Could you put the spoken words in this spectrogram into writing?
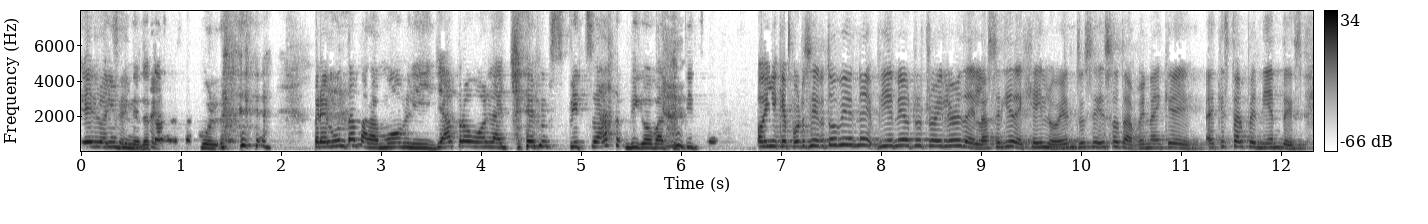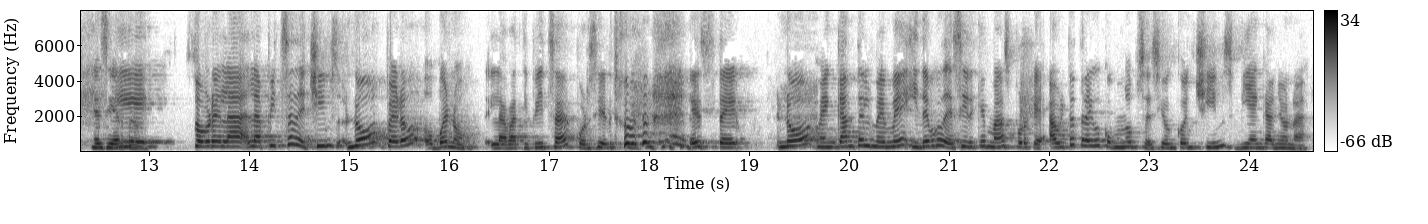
Excelente. entonces está cool. Pregunta para Mobley. ¿Ya probó la Chems Pizza? Digo, Bati Pizza. Oye, que por cierto viene, viene otro tráiler de la serie de Halo, ¿eh? entonces eso también hay que, hay que estar pendientes. Es cierto. Y sobre la, la pizza de Chimps, no, pero bueno, la batipizza, por cierto, este, no, me encanta el meme y debo decir que más porque ahorita traigo como una obsesión con Chimps bien cañona.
